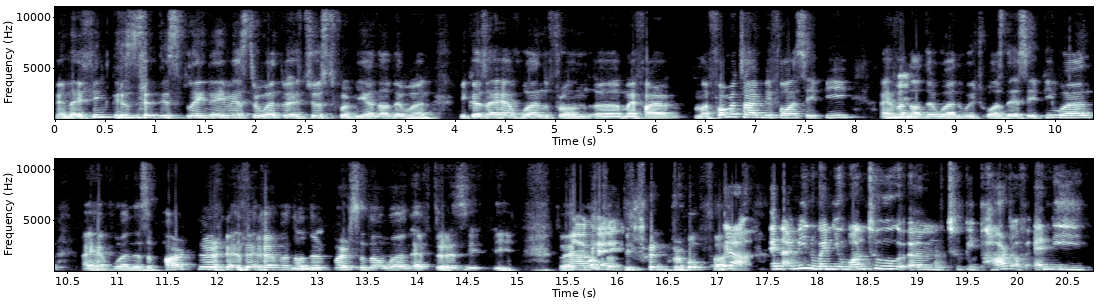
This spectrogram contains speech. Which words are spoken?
and I think this display name Esther Wonder is just for me another one because I have one from uh, my fire my former time before SAP. I have mm-hmm. another one which was the SAP one. I have one as a partner, and I have another mm-hmm. personal one after SAP. So I have okay. lots of different profiles. Yeah, and I mean when you want to um, to be part of any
